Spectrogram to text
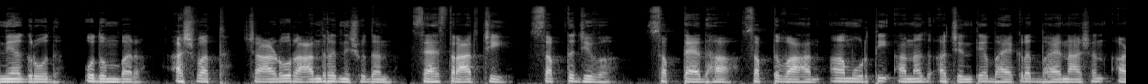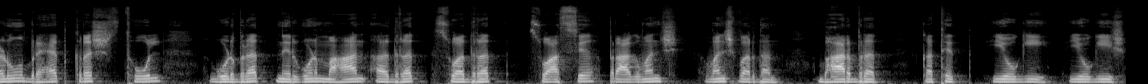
न्यग्रोध, उदुम्बर, अश्वत्थ चाणुरांध्र निषुदन, सहस्त्रार्ची, सप्तजिव सप्तैधा, सप्तवाहन, अमूर्ति अनग अचिंत्य, भयकृत, भयनाशन, अणु, बृहत, कृश, स्थूल गुणभ्रत निर्गुण, महान, अधृत, स्वधृत, स्वास्य, प्रागवंश, वंशवर्धन, भारभ्रत, कथित, योगी, योगीश,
